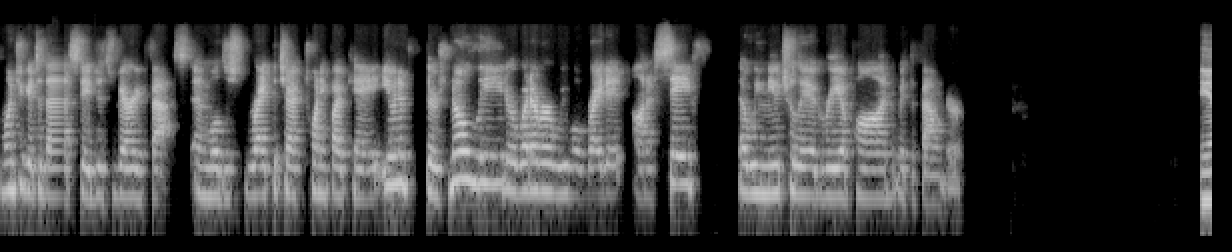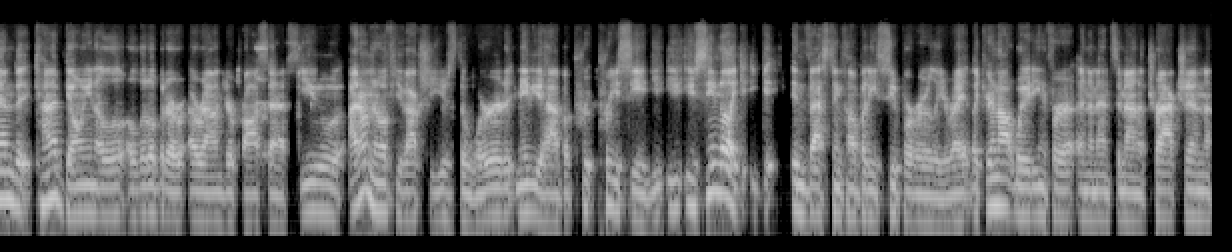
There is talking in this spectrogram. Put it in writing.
once you get to that stage, it's very fast. And we'll just write the check 25K. Even if there's no lead or whatever, we will write it on a safe that we mutually agree upon with the founder. And kind of going a little, a little bit around your process, you, I don't know if you've actually used the word, maybe you have, but pre seed, you, you seem to like invest in companies super early, right? Like you're not waiting for an immense amount of traction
